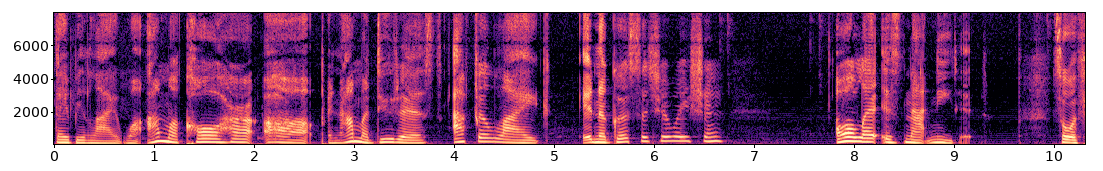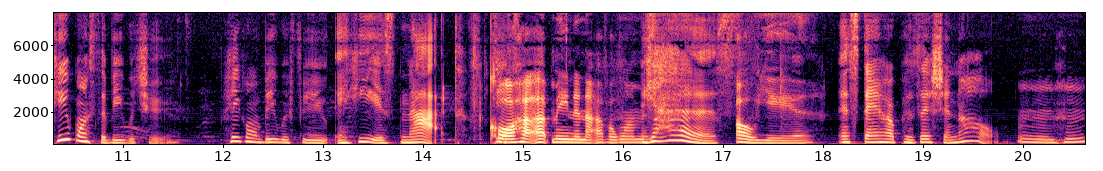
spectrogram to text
They be like, "Well, I'm gonna call her up and I'm gonna do this." I feel like in a good situation, all that is not needed. So if he wants to be with you, he gonna be with you, and he is not. Call her up, meaning the other woman. Yes, Oh yeah. and stay in her position. No, Mm-hmm.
